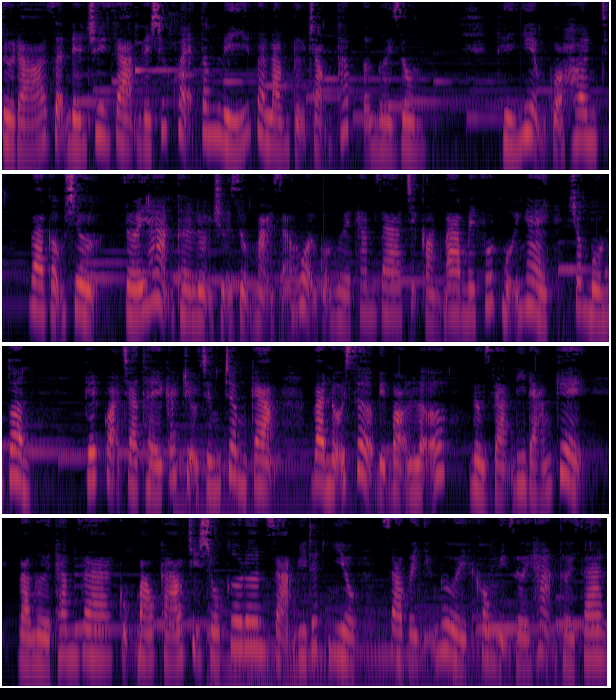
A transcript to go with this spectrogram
từ đó dẫn đến suy giảm về sức khỏe tâm lý và lòng tự trọng thấp ở người dùng. Thí nghiệm của Hunt và cộng sự giới hạn thời lượng sử dụng mạng xã hội của người tham gia chỉ còn 30 phút mỗi ngày trong 4 tuần. Kết quả cho thấy các triệu chứng trầm cảm và nỗi sợ bị bỏ lỡ được giảm đi đáng kể, và người tham gia cũng báo cáo chỉ số cơ đơn giảm đi rất nhiều so với những người không bị giới hạn thời gian.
